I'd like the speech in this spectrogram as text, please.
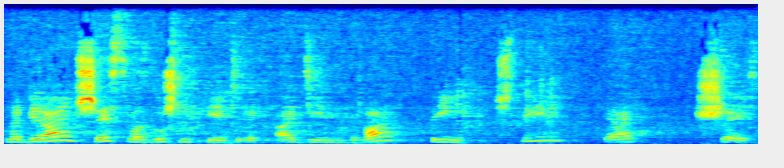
набираем 6 воздушных петелек. 1, 2, 3, 4, 5, 6.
